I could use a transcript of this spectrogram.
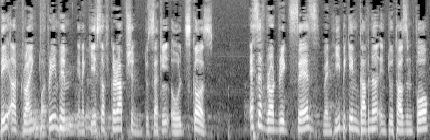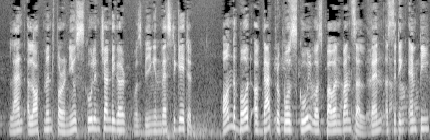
they are trying to frame him in a case of corruption to settle old scores. SF Rodrigues says when he became governor in 2004, land allotment for a new school in Chandigarh was being investigated. On the board of that proposed school was Pawan Bansal, then a sitting MP,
